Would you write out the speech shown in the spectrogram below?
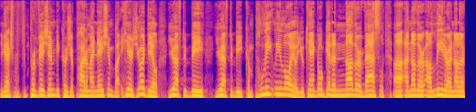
you get extra provision because you're part of my nation, but here's your deal. You have to be you have to be completely loyal. You can't go get another vassal, uh, another uh, leader, another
